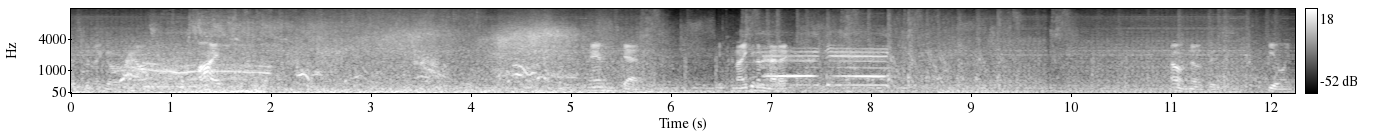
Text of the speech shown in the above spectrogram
Just gonna go around. Hi! And dead. Can I get a medic? Oh no, there's healing.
